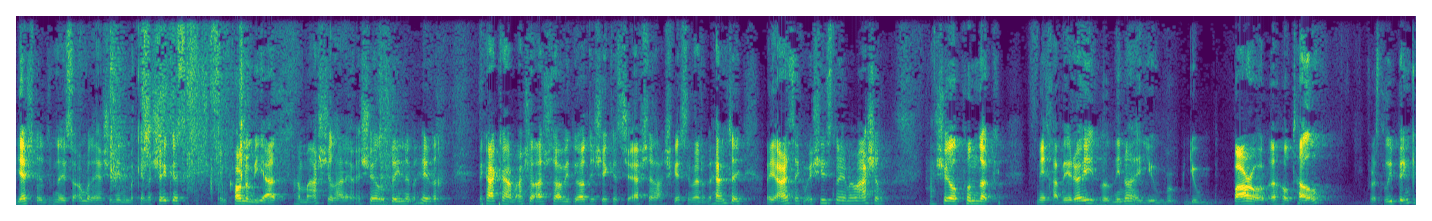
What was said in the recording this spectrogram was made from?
יש לבני סער מלא השני מקם השקס עם קונו מיד המשל הרי המשל בלינה בהילך בקרקע המשל אשר תביא דיוד השקס שאפשר השקס ממנו בהמתי ויארסק ושיסנו עם המשל השל פונדק מחברי ללינה you, you borrow a hotel for sleeping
